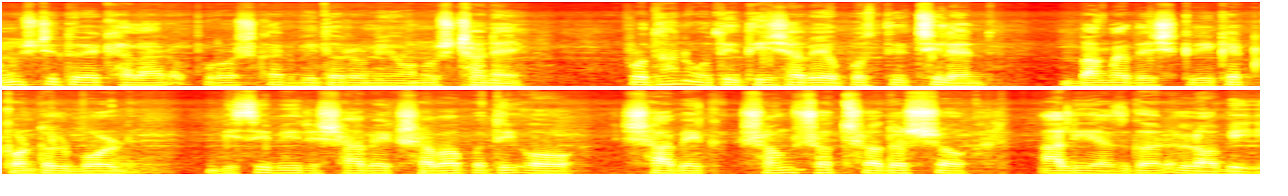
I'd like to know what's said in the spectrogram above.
অনুষ্ঠিত এ খেলার পুরস্কার বিতরণী অনুষ্ঠানে প্রধান অতিথি হিসাবে উপস্থিত ছিলেন বাংলাদেশ ক্রিকেট কন্ট্রোল বোর্ড বিসিবির সাবেক সভাপতি ও সাবেক সংসদ সদস্য আলী আসগর লবি।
